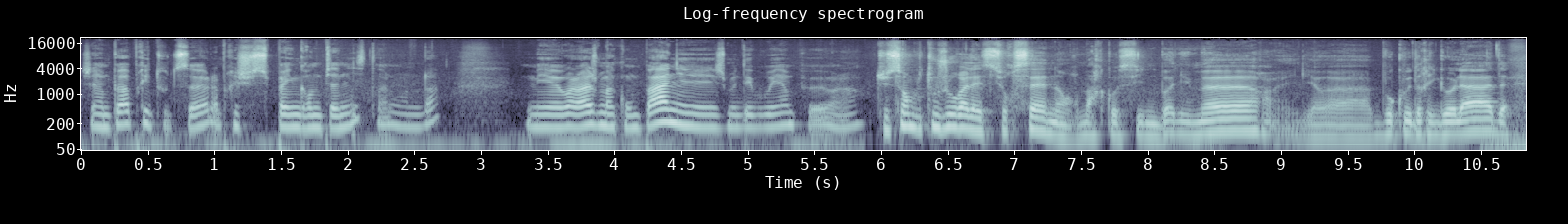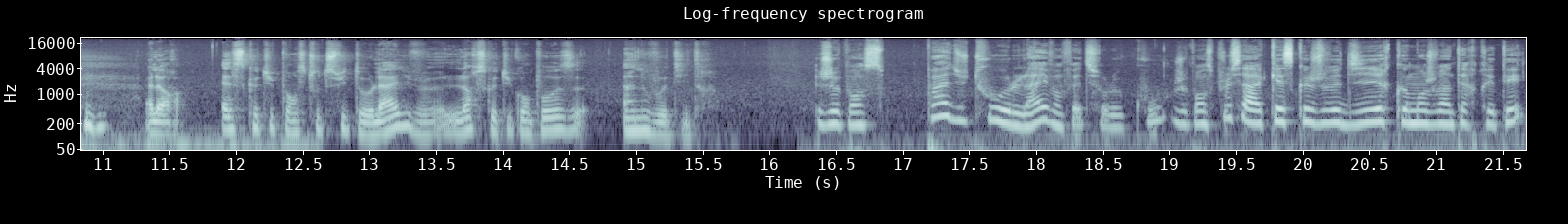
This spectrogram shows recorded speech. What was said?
j'ai un peu appris toute seule. Après, je suis pas une grande pianiste, hein, loin de là. Mais euh, voilà, je m'accompagne et je me débrouille un peu. Voilà. Tu sembles toujours à l'aise sur scène. On remarque aussi une bonne humeur. Il y a beaucoup de rigolade. Alors, est-ce que tu penses tout de suite au live lorsque tu composes un nouveau titre? Je pense pas du tout au live en fait sur le coup. Je pense plus à qu'est-ce que je veux dire, comment je veux interpréter.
